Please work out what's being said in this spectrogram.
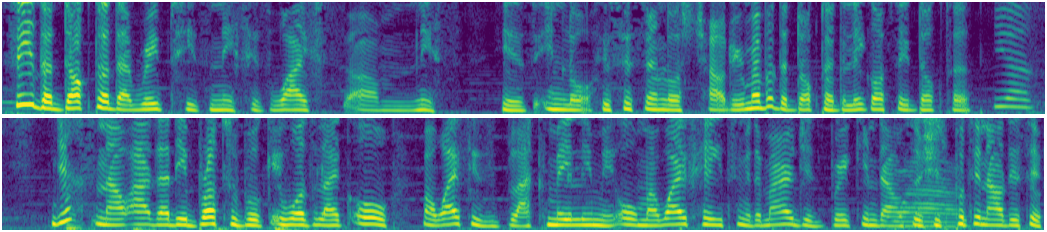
See the doctor that raped his niece, his wife's um, niece, his in-law, his sister-in-law's child. You remember the doctor, the Lagos State doctor? Yes. Yes, now uh, that they brought to book, it was like, oh, my wife is blackmailing me. Oh, my wife hates me. The marriage is breaking down. So she's putting out this. thing.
